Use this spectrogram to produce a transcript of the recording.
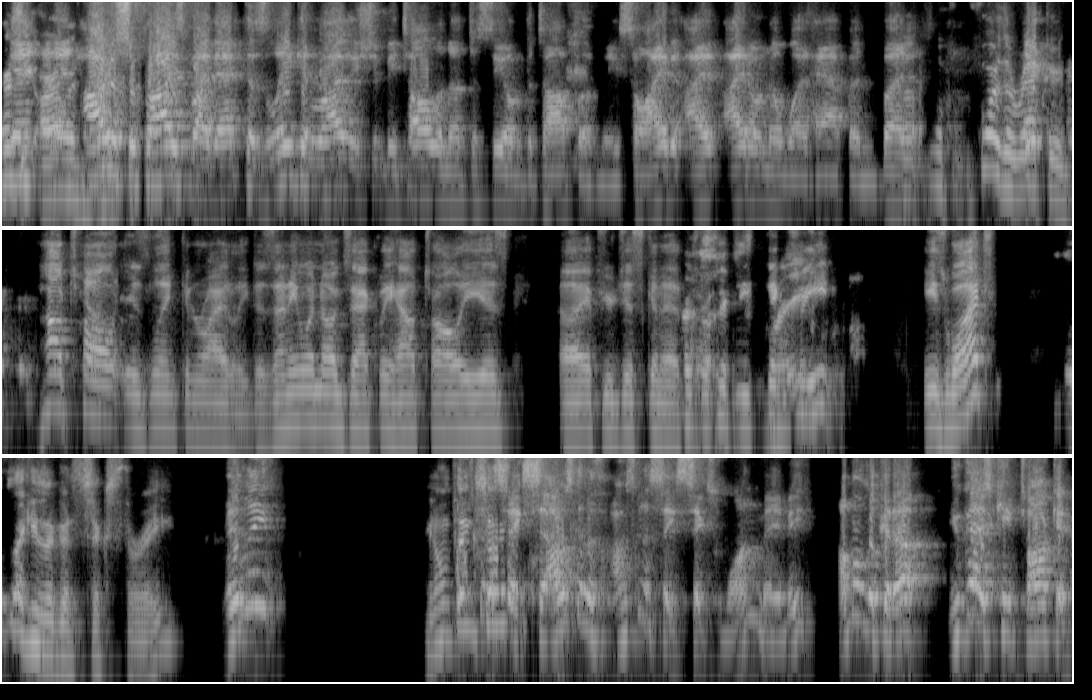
Where's And, the Arlen? I was surprised by that because Lincoln Riley should be tall enough to see over the top of me. So I, I, I don't know what happened, but Well, For the record, how tall is Lincoln Riley? Does anyone know exactly how tall he is? Uh, if you're just gonna, six six three? feet? He's what? Looks like he's a good six three. really, You don't I think was, so? gonna say, I was gonna, I was gonna say six one maybe. I'm gonna look it up. You guys keep talking.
